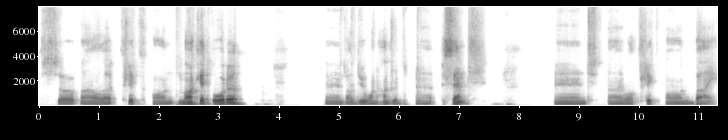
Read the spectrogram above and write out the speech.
So I'll uh, click on market order and I'll do 100%. And I will click on buy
